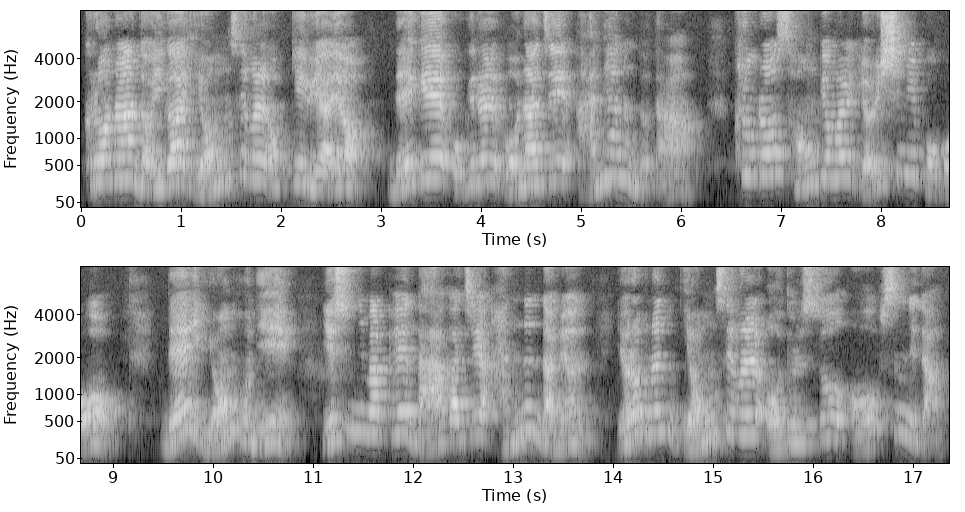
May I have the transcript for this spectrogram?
그러나 너희가 영생을 얻기 위하여 내게 오기를 원하지 아니하는도다. 그러므로 성경을 열심히 보고 내 영혼이 예수님 앞에 나아가지 않는다면 여러분은 영생을 얻을 수 없습니다.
